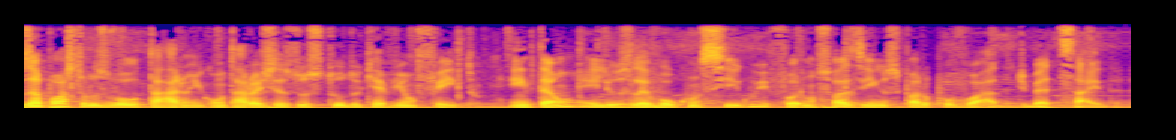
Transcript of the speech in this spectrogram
Os apóstolos voltaram e contaram a Jesus tudo o que haviam feito. Então ele os levou consigo e foram sozinhos para o povoado de Betsaida.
